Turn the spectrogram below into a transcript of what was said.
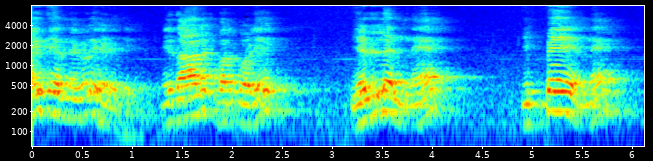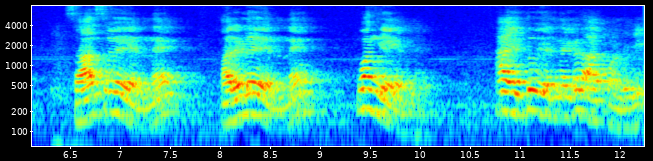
ಐದು ಎಣ್ಣೆಗಳು ಹೇಳಿದ್ದೀನಿ. ನಿಧಾನಕ್ಕೆ ಬರ್ಕೊಳ್ಳಿ. ಎಳ್ಳೆಣ್ಣೆ, ಇಪ್ಪೆ ಎಣ್ಣೆ, ಸಾಸಿವೆ ಎಣ್ಣೆ ಹರಳೆ ಎಣ್ಣೆ ಹೊಂಗೆ ಎಣ್ಣೆ. ಆಯಿತು, ಎಣ್ಣೆಗಳು ಹಾಕ್ಕೊಂಡ್ವಿ.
